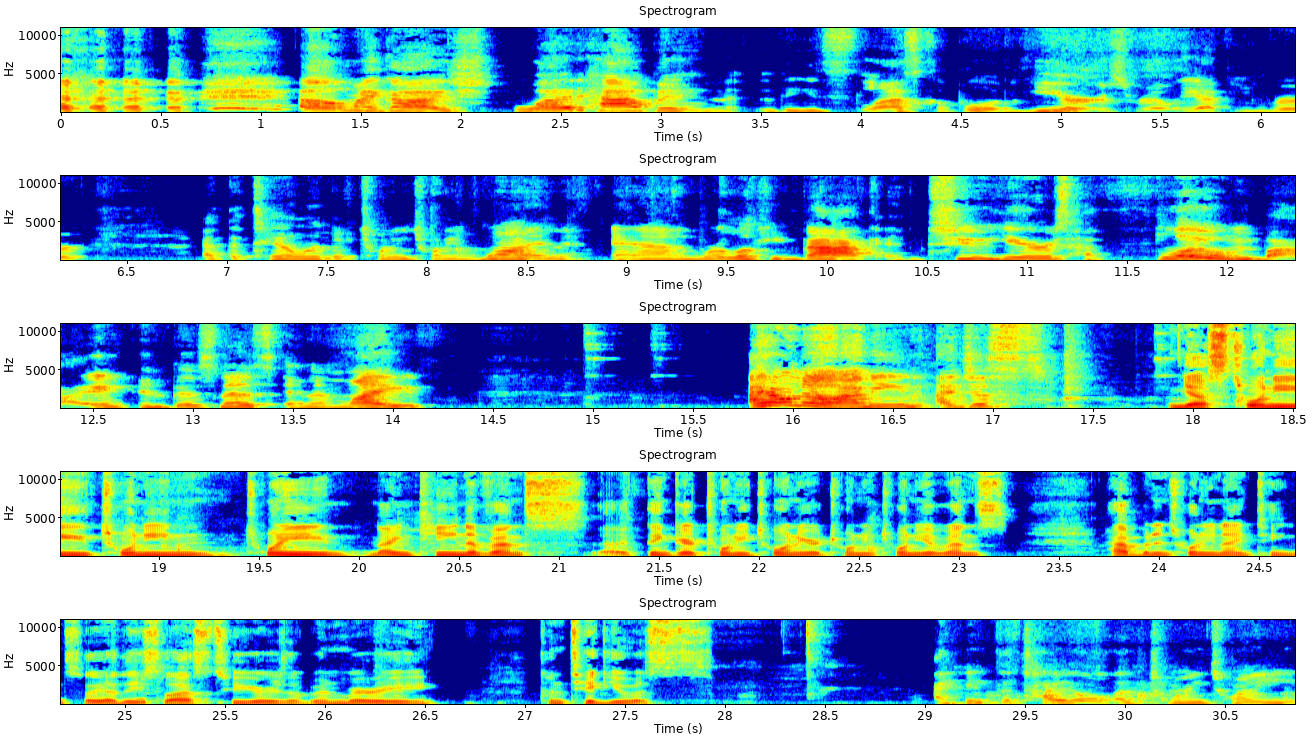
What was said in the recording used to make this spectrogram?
oh my gosh. What happened these last couple of years, really? I mean, we're at the tail end of 2021 and we're looking back, and two years have flown by in business and in life. I don't know. I mean, I just Yes, 2020, 2019 events, I think, are 2020 or 2020 events happened in 2019. So, yeah, these last two years have been very contiguous. I think the title of 2020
